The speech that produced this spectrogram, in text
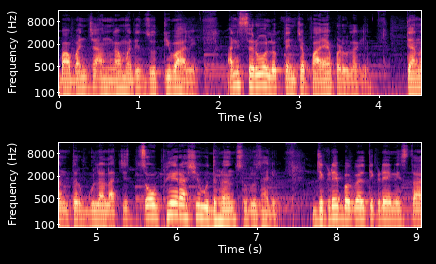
बाबांच्या अंगामध्ये ज्योतिबा आले आणि सर्व लोक त्यांच्या पाया पडू लागले. त्यानंतर गुलालाची चौफेर अशी उधळण सुरू झाली. जिकडे बगल तिकडे निसता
